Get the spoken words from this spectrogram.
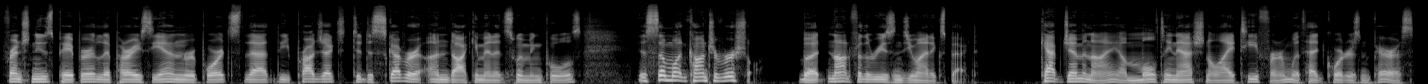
French newspaper Le Parisien reports that the project to discover undocumented swimming pools is somewhat controversial, but not for the reasons you might expect. Capgemini, a multinational IT firm with headquarters in Paris,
